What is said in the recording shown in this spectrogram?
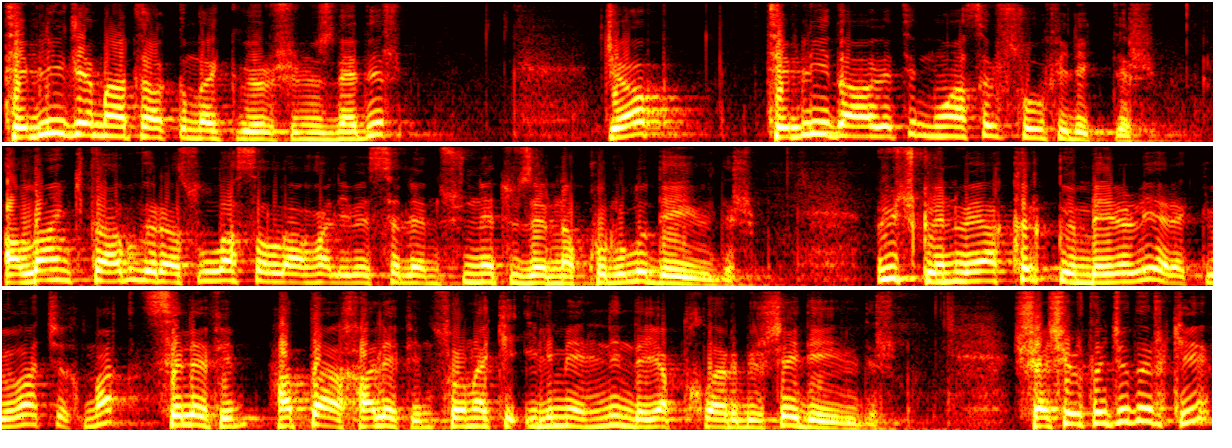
Tebliğ cemaati hakkındaki görüşünüz nedir? Cevap, tebliğ daveti muasır sufiliktir. Allah'ın kitabı ve Resulullah sallallahu aleyhi ve sellem sünnet üzerine kurulu değildir. Üç gün veya kırk gün belirleyerek yola çıkmak, selefin, hatta halefin, sonraki ilim ehlinin de yaptıkları bir şey değildir. Şaşırtıcıdır ki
